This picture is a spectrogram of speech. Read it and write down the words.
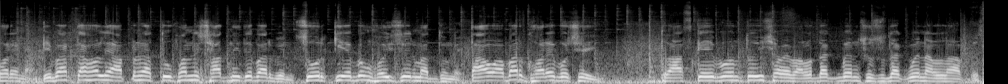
ভরে না। এবার তাহলে আপনারা তুফানের স্বাদ নিতে পারবেন, চোরকি এবং হইসের মাধ্যমে। তাও আবার ঘরে বসেই। তো আজকে এই পর্যন্তই, সবাই ভালো থাকবেন, সুস্থ থাকবেন, আল্লাহ হাফেজ।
